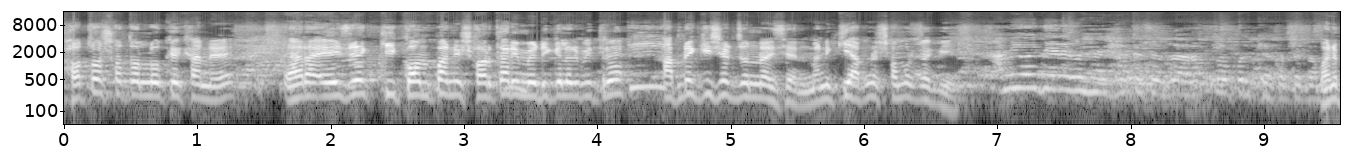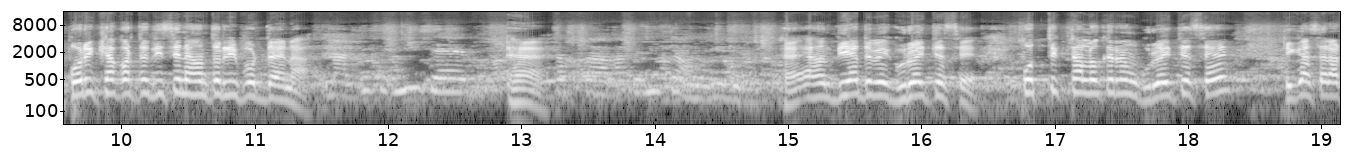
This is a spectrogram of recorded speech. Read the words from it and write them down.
শত শত লোক এখানে এরা এই যে কি কোম্পানি সরকারি মেডিকেলের ভিতরে আপনি কিসের জন্য আইছেন? মানে কি আপনার সমস্যা কি? আমি ওই যে রক্ত পরীক্ষা করতে যাব মানে পরীক্ষা করতে দিচ্ছেন এখন তো রিপোর্ট দেয় না। হ্যাঁ। হ্যাঁ এখন দিয়ে দেবে ঘুরাইতেছে। প্রত্যেকটা লোকের ঘুরাইতেছে ঠিক আছে এরা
